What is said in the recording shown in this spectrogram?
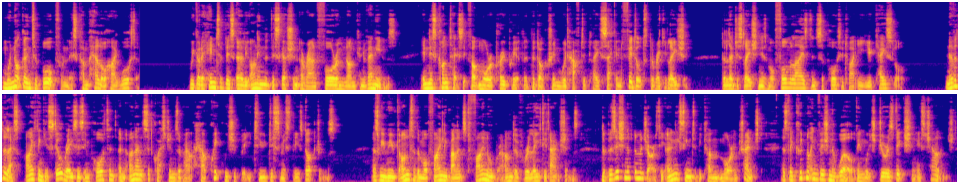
and we're not going to balk from this come hell or high water. We got a hint of this early on in the discussion around forum non conveniens. In this context, it felt more appropriate that the doctrine would have to play second fiddle to the regulation. The legislation is more formalised and supported by EU case law. Nevertheless, I think it still raises important and unanswered questions about how quick we should be to dismiss these doctrines. As we moved on to the more finely balanced final ground of related actions, the position of the majority only seemed to become more entrenched, as they could not envision a world in which jurisdiction is challenged.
